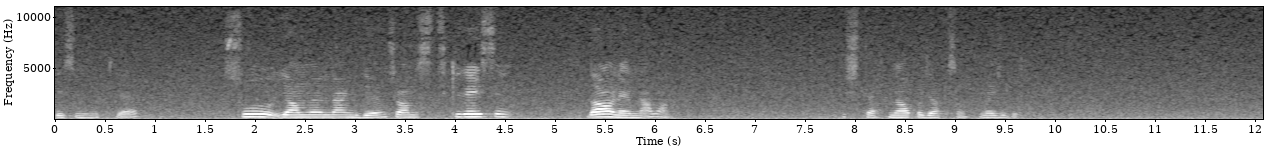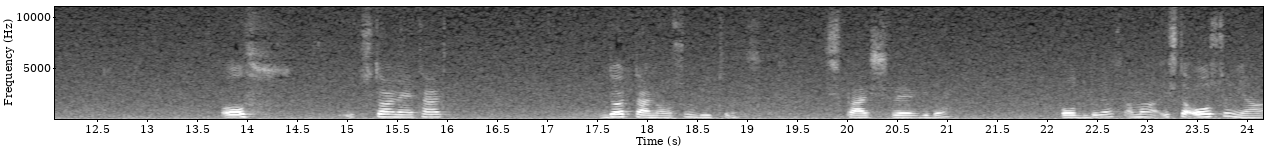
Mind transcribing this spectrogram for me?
kesinlikle. Su yanlarından gidiyorum. Şu anda sticky racing daha önemli ama işte ne yapacaksın mecbur. Of. Üç tane yeter. Dört tane olsun büyütürüm. Sipariş ver gibi. Oldu biraz ama işte olsun ya.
